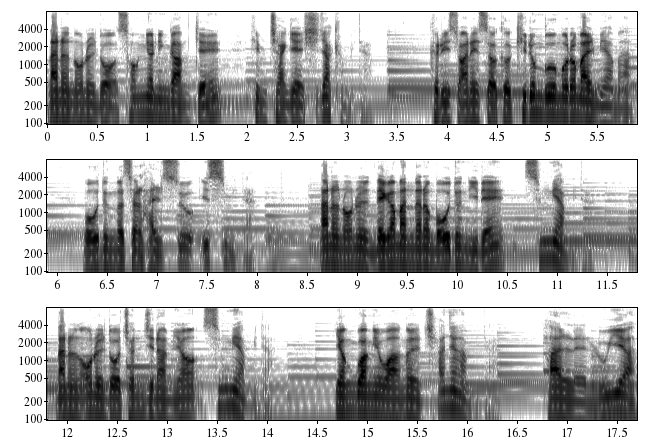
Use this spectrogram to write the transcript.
나는 오늘도 성령님과 함께 힘차게 시작합니다. 그리스도 안에서 그 기름 부음으로 말미암아 모든 것을 할 수 있습니다. 나는 오늘 내가 만나는 모든 일에 승리합니다. 나는 오늘도 전진하며 승리합니다. 영광의 왕을 찬양합니다. 할렐루야.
